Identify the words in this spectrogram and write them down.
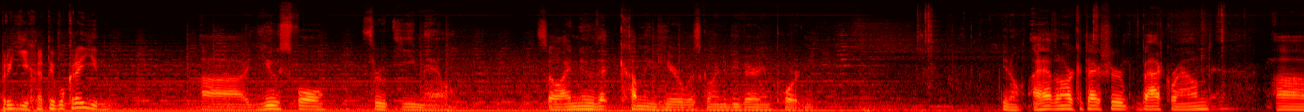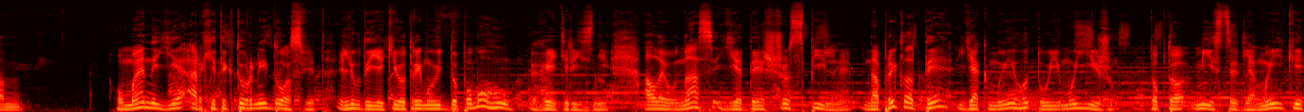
приїхати в Україну. uh, useful through email. So I knew that coming here was going to be very important. You know, I have an architecture background. Um, У мене є архітектурний досвід. Люди, які отримують допомогу, геть різні. Але у нас є дещо спільне. Наприклад, те, як ми готуємо їжу, тобто місце для мийки,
